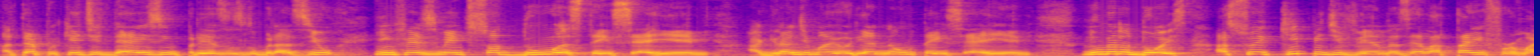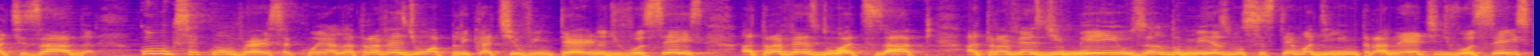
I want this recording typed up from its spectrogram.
Até porque de 10 empresas no Brasil, infelizmente só duas têm CRM. A grande maioria não tem CRM. Número 2, a sua equipe de vendas, ela está informatizada? Como que você conversa com ela? Através de um aplicativo interno de vocês? Através do WhatsApp? Através de e-mail, usando o mesmo sistema de intranet de vocês?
